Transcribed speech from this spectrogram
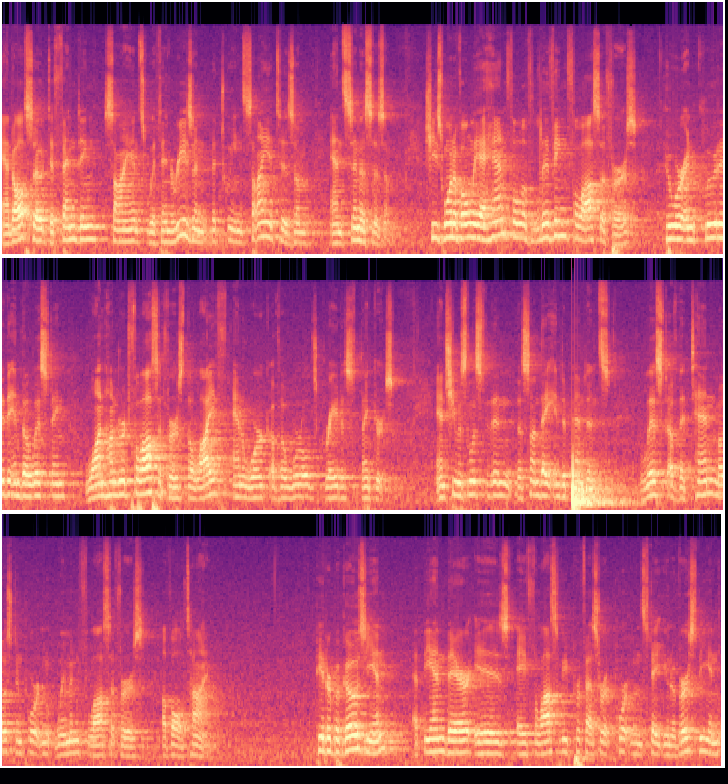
and also Defending Science Within Reason Between Scientism and Cynicism. She's one of only a handful of living philosophers who were included in the listing 100 Philosophers, the life and work of the world's greatest thinkers. And she was listed in the Sunday Independent's list of the 10 most important women philosophers of all time. Peter Boghossian, at the end there, is a philosophy professor at Portland State University and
